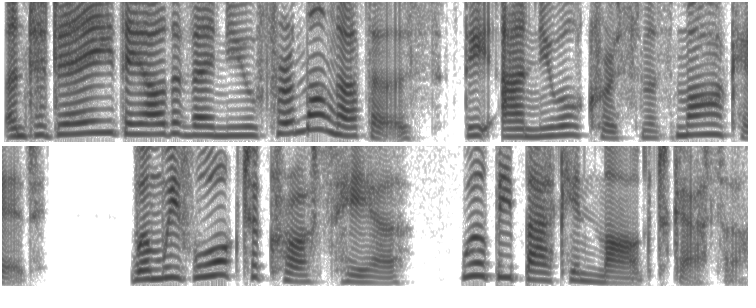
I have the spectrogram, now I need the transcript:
and today they are the venue for, among others, the annual Christmas market. When we've walked across here, we'll be back in Marktgasse.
